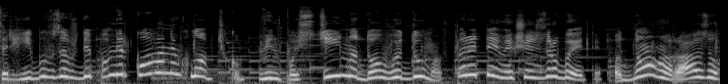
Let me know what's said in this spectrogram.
Сергій був завжди поміркованим хлопчиком. Він постійно довго думав перед тим, як щось зробити. Одного разу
